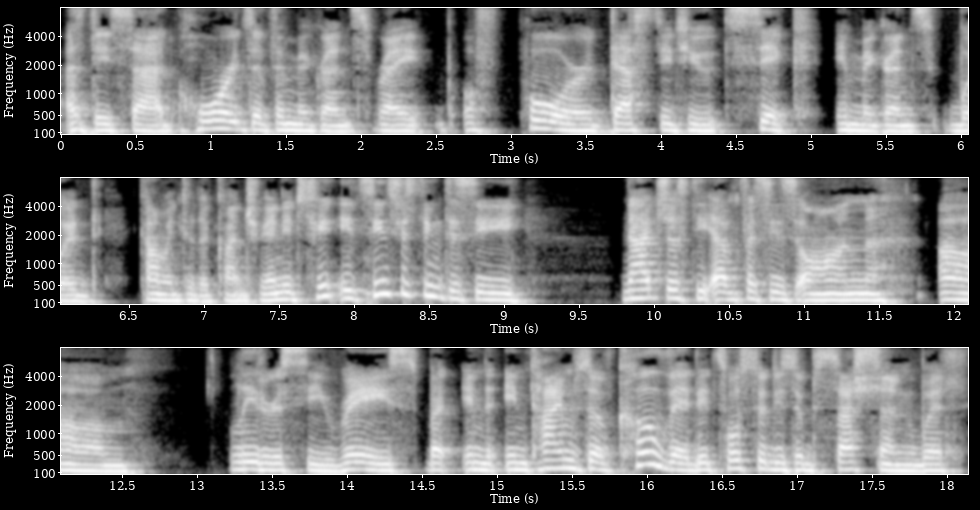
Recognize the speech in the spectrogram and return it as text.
as they said, hordes of immigrants, right, of poor, destitute, sick immigrants would come into the country. And it's it's interesting to see not just the emphasis on um, literacy, race, but in in times of COVID, it's also this obsession with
